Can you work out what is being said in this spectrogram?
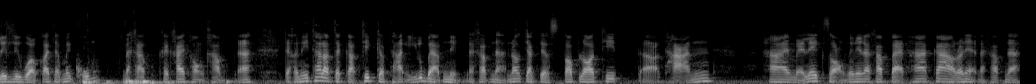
risk reward ก็จะไม่คุ้มนะครับคล้ายๆทองคำนะแต่คราวนี้ถ้าเราจะกลับทิศกับทางอีกรูปแบบหนึ่งนะครับนะนอกจากจะ stop loss ที่ฐาน high หมายเลข 2ตรงนี้นะครับ 859 แล้วเนี่ยนะครับนะ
